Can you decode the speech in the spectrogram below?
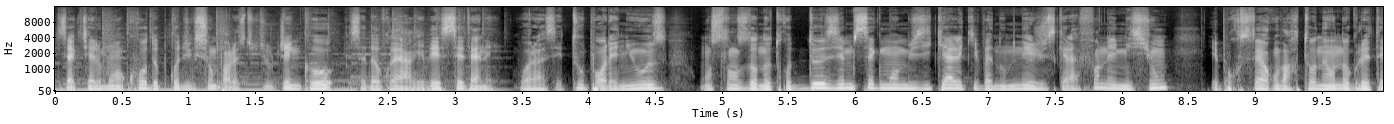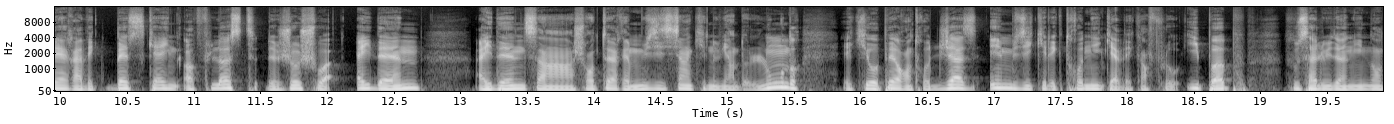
C'est actuellement en cours de production par le studio Genko et ça devrait arriver cette année. Voilà, c'est tout pour les news. On se lance dans notre deuxième segment musical qui va nous mener jusqu'à la fin de l'émission. Et pour ce faire, on va retourner en Angleterre avec Best Kind of Lost de Joshua Hayden. Hayden, c'est un chanteur et musicien qui nous vient de Londres et qui opère entre jazz et musique électronique avec un flow hip-hop. Tout ça lui donne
